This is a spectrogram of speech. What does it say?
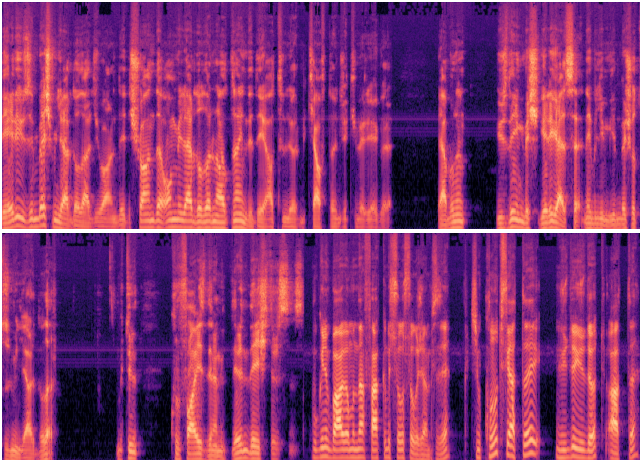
değeri 125 milyar dolar civarındaydı. Şu anda 10 milyar doların altına indi diye hatırlıyorum iki hafta önceki veriye göre. Ya bunun %25'i geri gelse ne bileyim 25-30 milyar dolar. Bütün kur faiz dinamiklerini değiştirirsiniz. Bugünün bağlamından farklı bir soru soracağım size. Şimdi konut fiyatları %104 arttı.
